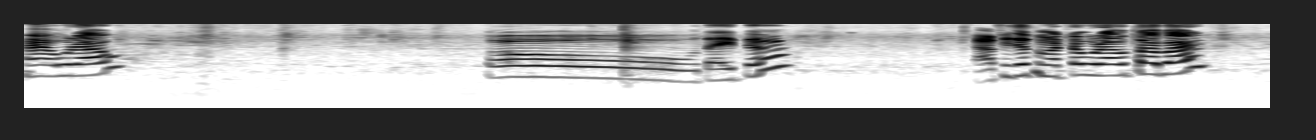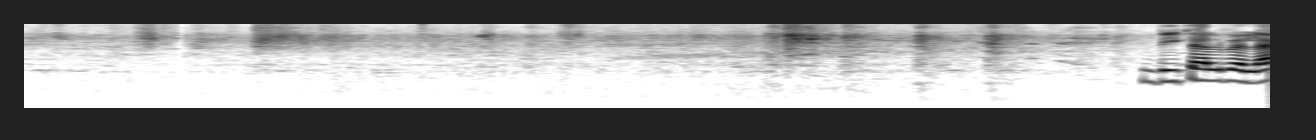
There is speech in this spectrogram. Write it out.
হ্যাঁ উড়াও। ও, তাই তো? আফিজা, তোমারটা উড়াও তো আবার। বিকালবেলা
